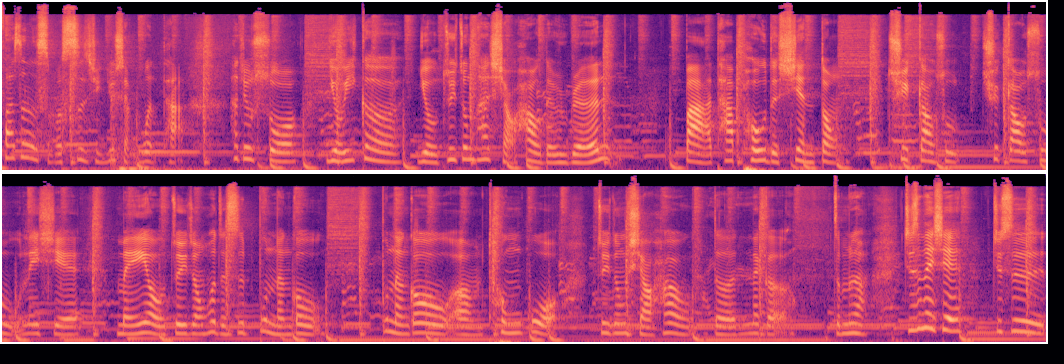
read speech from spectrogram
发生了什么事情，就想问他，他就说有一个有追踪他小号的人。把他剖的线动去告诉去告诉那些没有追踪或者是不能够不能够嗯通过追踪小号的那个怎么了？就是那些就是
